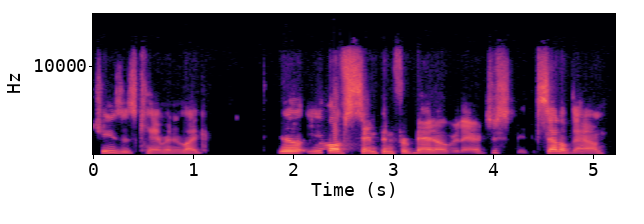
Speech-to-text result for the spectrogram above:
Jesus, Cameron, like you're you love simping for Ben over there. Just settle down.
